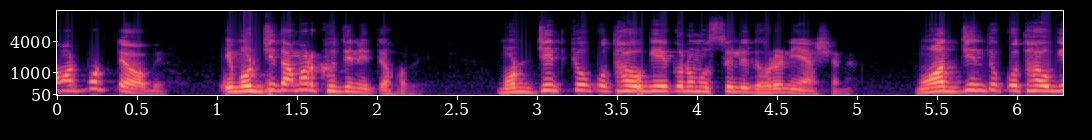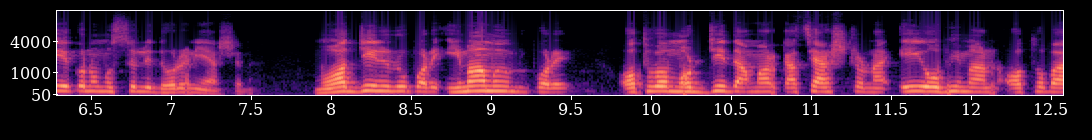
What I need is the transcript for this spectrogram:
আমার পড়তে হবে। এই মসজিদ আমার খুঁজে নিতে হবে। মসজিদকেও কোথাও গিয়ে কোনো মুসল্লি ধরে নিয়ে আসে না। মোয়াজ্জিন তো কোথাও গিয়ে কোনো মুসল্লি ধরে নিয়ে আসে না। মোয়াজ্জিনের উপরে, ইমামের উপরে, অথবা মসজিদ আমার কাছে আসলো না, এই অভিমান অথবা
